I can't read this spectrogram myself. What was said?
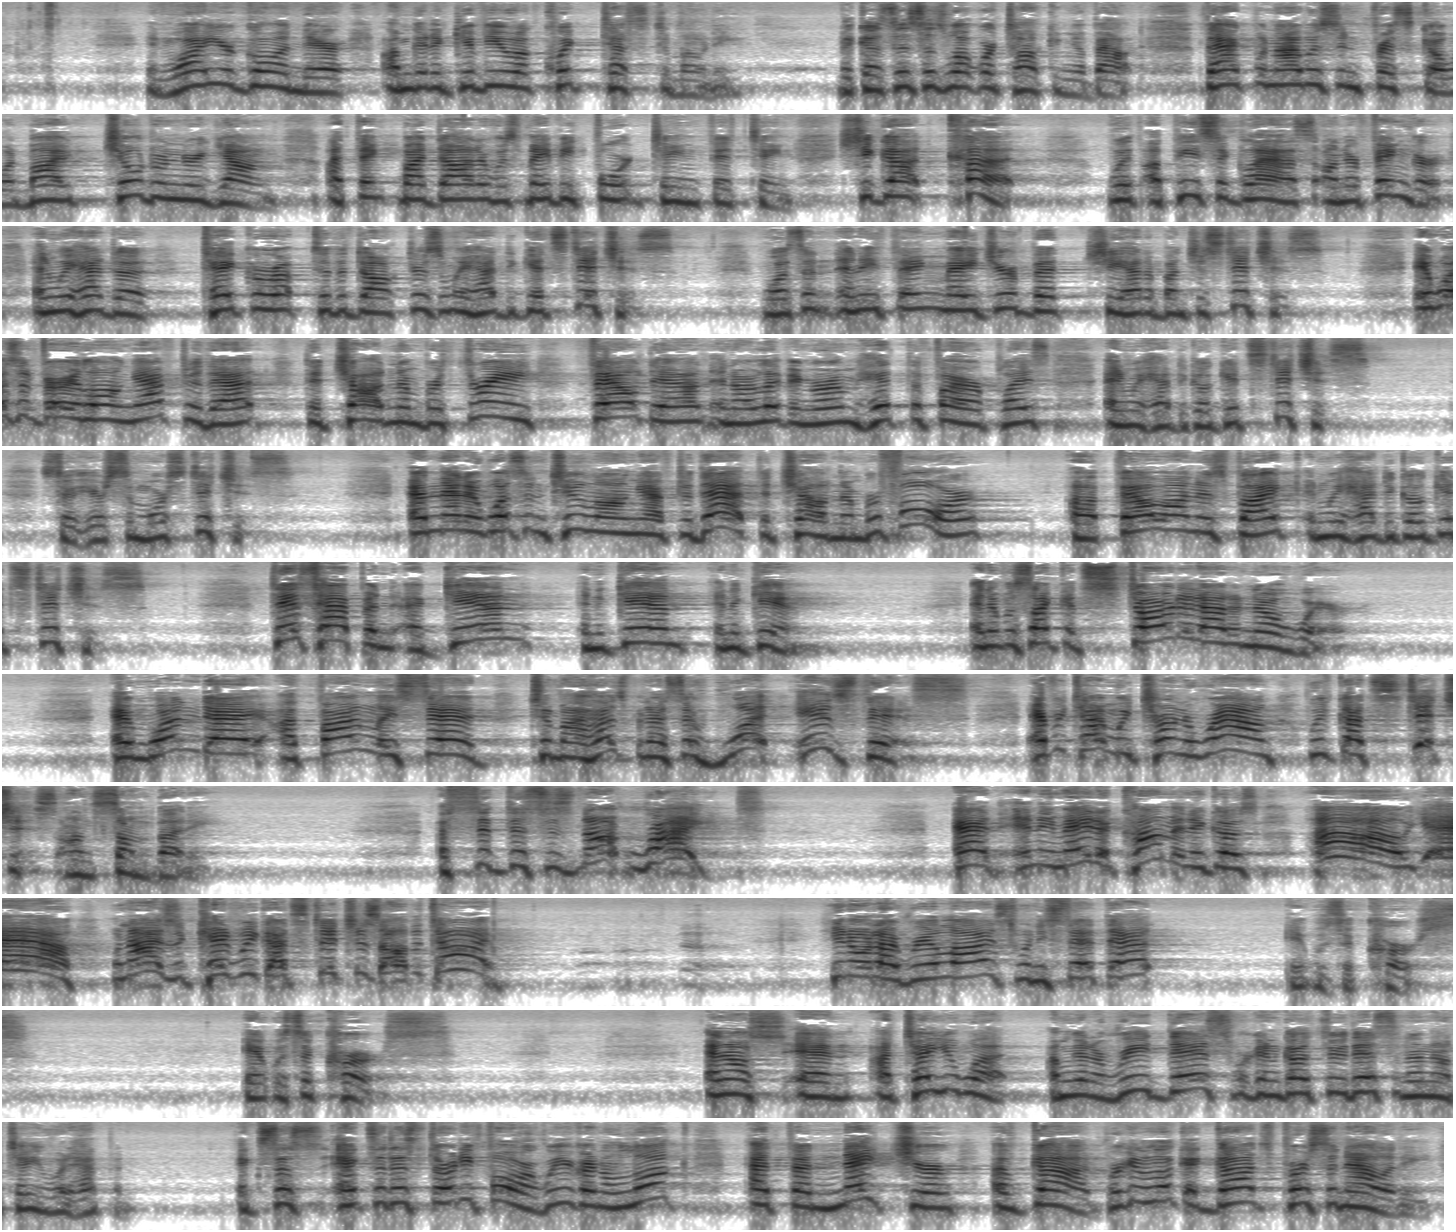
And while you're going there, I'm going to give you a quick testimony because this is what we're talking about. Back when I was in Frisco and my children were young, I think my daughter was maybe 14, 15, she got cut with a piece of glass on her finger, and we had to take her up to the doctors and we had to get stitches. Wasn't anything major, but she had a bunch of stitches. It wasn't very long after that that child number three fell down in our living room, hit the fireplace, and we had to go get stitches. So here's some more stitches. And then it wasn't too long after that that child number four uh, fell on his bike, and we had to go get stitches. This happened again and again and again. And it was like it started out of nowhere. And one day I finally said to my husband, I said, What is this? Every time we turn around, we've got stitches on somebody. I said, This is not right. And, and he made a comment. He goes, Oh, yeah. When I was a kid, we got stitches all the time. You know what I realized when he said that? It was a curse. It was a curse. And I'll, and I tell you what, I'm going to read this. We're going to go through this, and then I'll tell you what happened. Exodus 34, we're going to look at the nature of God. We're going to look at God's personality.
